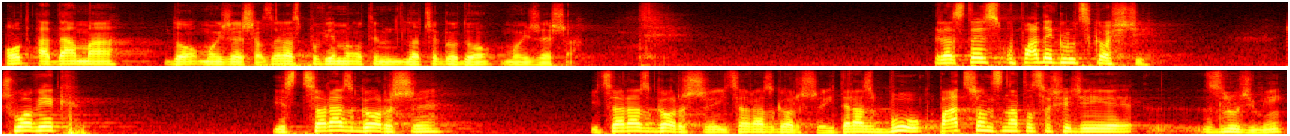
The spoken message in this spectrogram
Od Adama do Mojżesza. Zaraz powiemy o tym, dlaczego do Mojżesza. Teraz to jest upadek ludzkości. Człowiek jest coraz gorszy i coraz gorszy i coraz gorszy. I teraz Bóg, patrząc na to, co się dzieje z ludźmi,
